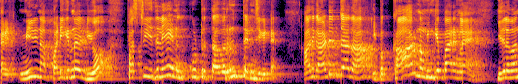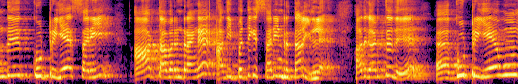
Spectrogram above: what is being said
கரெக்ட் மீதி நான் படிக்கிறேனோ இல்லையோ ஃபஸ்ட்டு இதுலேயே எனக்கு கூற்று தவறுன்னு தெரிஞ்சுக்கிட்டேன். அதுக்கு அடுத்ததா இப்போ காரணம் இங்கே பாருங்களேன். இதில் வந்து கூற்று ஏ சரி ஆர் தவறுன்றாங்க. அது இப்போதைக்கு சரின்றதால இல்லை. அதுக்கு அடுத்தது கூற்று ஏவும்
